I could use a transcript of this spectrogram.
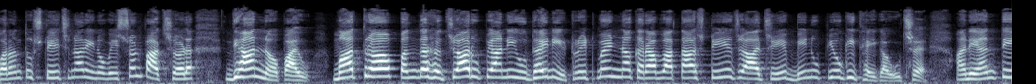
પરંતુ સ્ટેજના રિનોવેશન પાછળ ધ્યાન ન પાયું માત્ર પંદર હજાર રૂપિયાની ઉધયની ટ્રીટમેન્ટ ન કરાવાતા સ્ટેજ આજે બિનઉપયોગી થઈ ગયું છે. અને અંતે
